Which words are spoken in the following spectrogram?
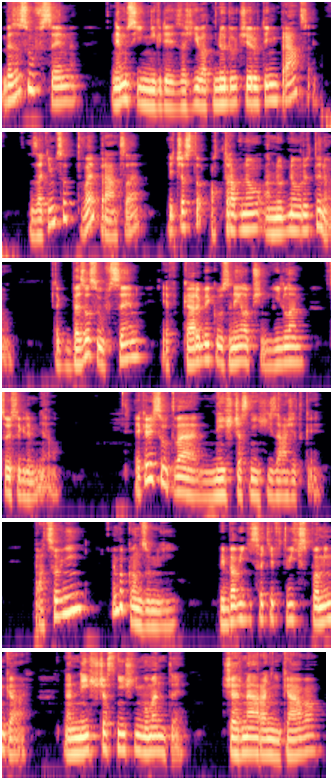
Bezosův syn nemusí nikdy zažívat nudu či rutinní práci. Zatímco tvoje práce je často otravnou a nudnou rutinou, tak Bezosův syn je v Karibiku s nejlepším jídlem, co jsi kdy měl. Jaké jsou tvé nejšťastnější zážitky? Pracovní nebo konzumní? Vybaví se ti v tvých vzpomínkách na nejšťastnější momenty černá ranní káva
